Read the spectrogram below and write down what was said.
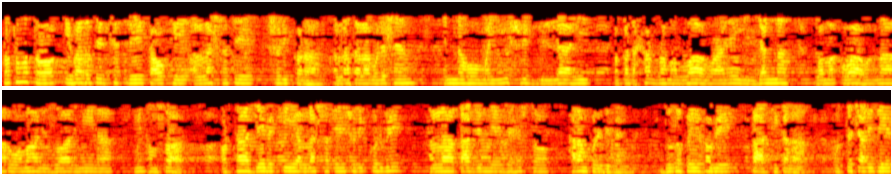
প্রথমত ইবাদতের ক্ষেত্রে কাউকে আল্লাহর সাথে শরিক করা আল্লাহ তালা বলেছেন إنه من يشرك بالله فقد حرم الله عليه الجنة ومأواه النار وما للظالمين من أنصار অর্থাৎ যে ব্যক্তি আল্লাহর সাথে শরিক করবে আল্লাহ তার জন্য বেহেস্ত হারাম করে দিবেন দুদকেই হবে তার ঠিকানা অত্যাচারীদের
